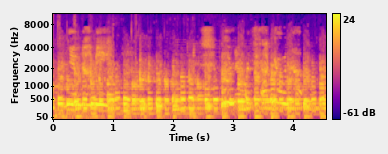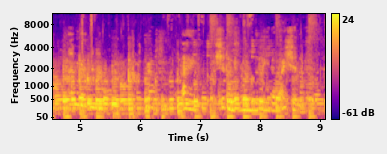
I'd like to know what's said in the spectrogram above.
No, not me. Oh no, it's going up. I'm going up. I should have run the video. I should have.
